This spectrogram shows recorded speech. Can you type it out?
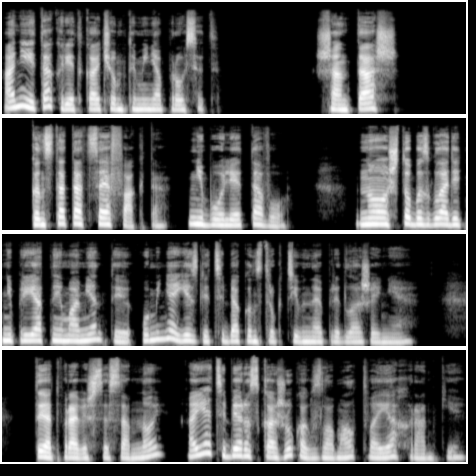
Они и так редко о чем то меня просят. Шантаж Констатация факта, не более того. Но чтобы сгладить неприятные моменты, у меня есть для тебя конструктивное предложение. Ты отправишься со мной, а я тебе расскажу, как взломал твои охранки.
